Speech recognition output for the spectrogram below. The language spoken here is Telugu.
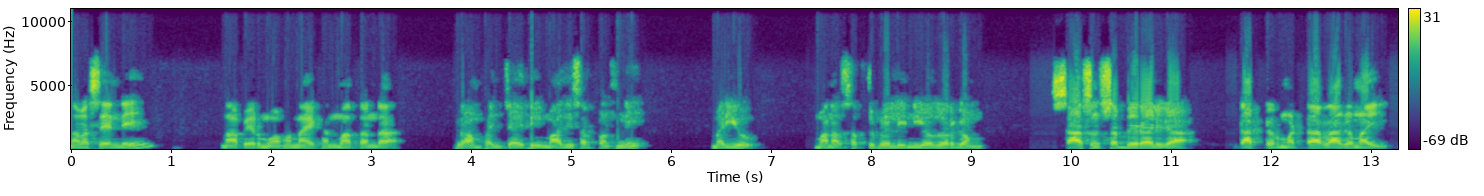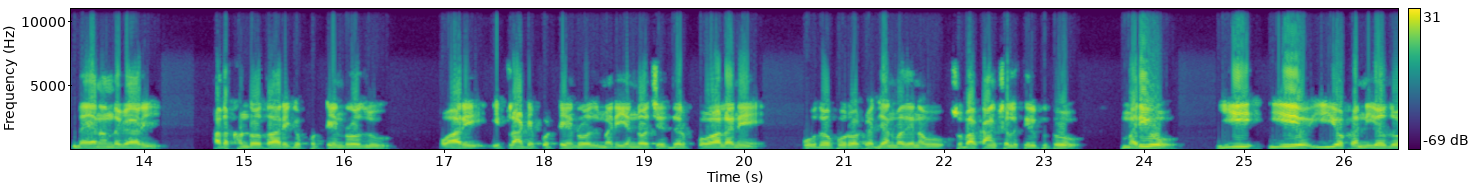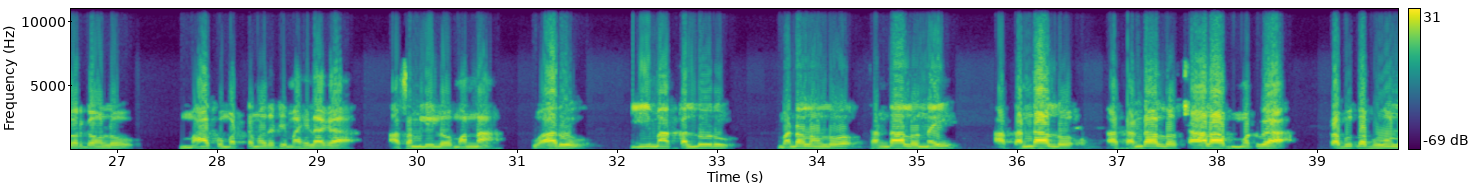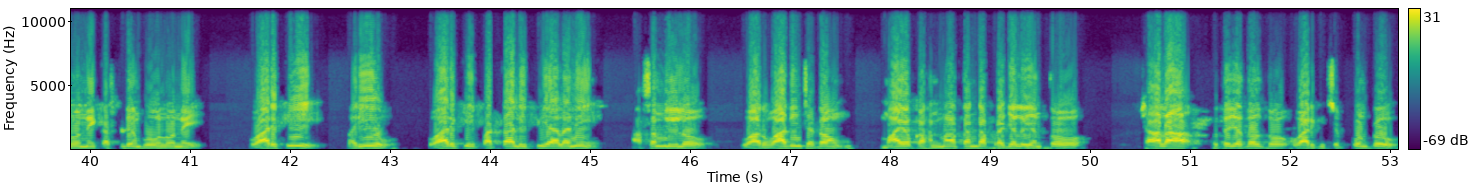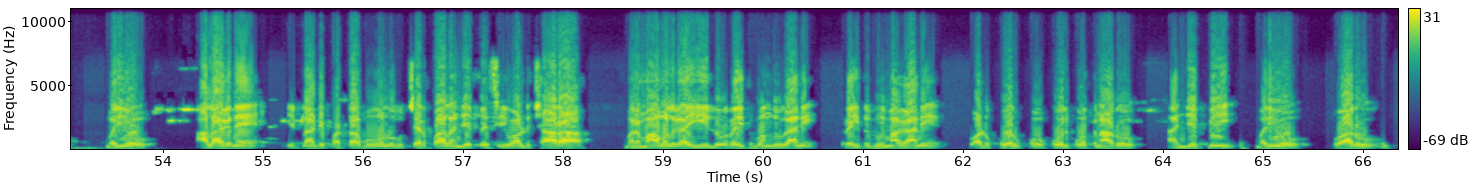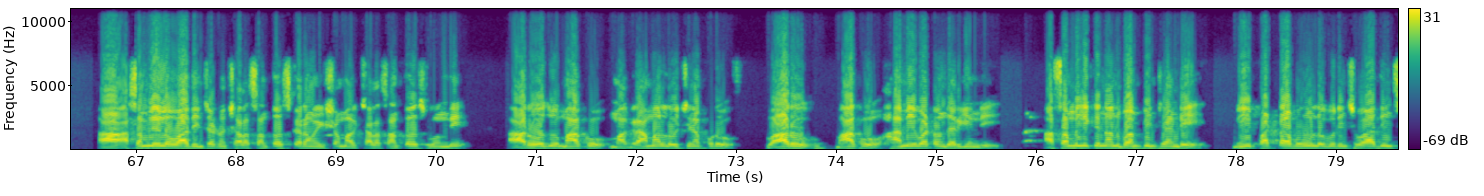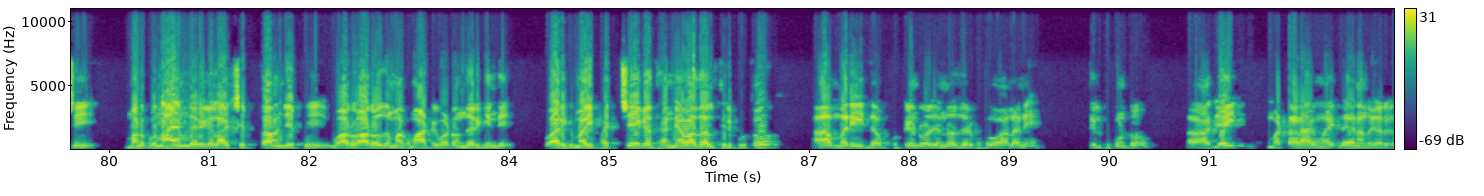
నమస్తే అండి. నా పేరు మోహన్ నాయక్ హనుమాతండ గ్రామ పంచాయతీ మాజీ సర్పంచ్ని. మరియు మన సత్తుపల్లి నియోజకవర్గం శాసనసభ్యురాలిగా డాక్టర్ మట్టా రాగమాయి దయానంద గారి పదకొండవ తారీఖు పుట్టినరోజు వారి ఇట్లాంటి పుట్టినరోజు మరి ఎన్నో జరుపుకోవాలని ఉదయపూర్వక జన్మదిన శుభాకాంక్షలు తెలుపుతూ మరియు ఈ ఈ ఈ యొక్క నియోజకవర్గంలో మాకు మొట్టమొదటి మహిళగా అసెంబ్లీలో మొన్న వారు ఈ మా కల్లూరు మండలంలో తండాలు ఉన్నాయి. ఆ తండాల్లో ఆ తండాల్లో చాలా మటుగా ప్రభుత్వ భూములు ఉన్నాయి కస్టడీ భూములు ఉన్నాయి. వారికి మరియు వారికి పట్టాలు ఇప్పియాలని అసెంబ్లీలో వారు వాదించటం మా యొక్క హనుమాతండ ప్రజలు ఎంతో చాలా కృతజ్ఞతలతో వారికి చెప్పుకుంటూ మరియు అలాగనే ఇట్లాంటి పట్టా భూములు చెరపాలని చెప్పేసి వాళ్ళు చాలా మరి మామూలుగా వీళ్ళు రైతు బంధు గాని రైతు బీమా గాని వాళ్ళు కోల్పో కోల్పోతున్నారు అని చెప్పి మరియు వారు ఆ అసెంబ్లీలో వాదించడం చాలా సంతోషకరం విషయం. మాకు చాలా సంతోషంగా ఉంది. ఆ రోజు మాకు మా గ్రామాల్లో వచ్చినప్పుడు వారు మాకు హామీ ఇవ్వటం జరిగింది. అసెంబ్లీకి నన్ను పంపించండి. మీ పట్టా భూముల గురించి వాదించి మనకు న్యాయం జరిగేలా చెప్తానని చెప్పి వారు ఆ రోజు మాకు మాట ఇవ్వడం జరిగింది. వారికి మరి ప్రత్యేక ధన్యవాదాలు తెలుపుతూ మరి పుట్టినరోజు ఎన్నో జరుపుకోవాలని తెలుపుకుంటూ జై మట్టా రాగమై దయానంద్ గారు.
